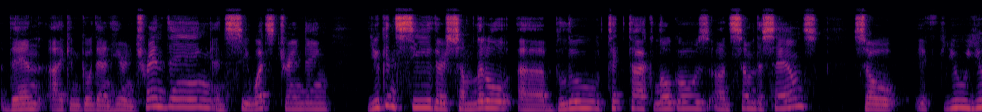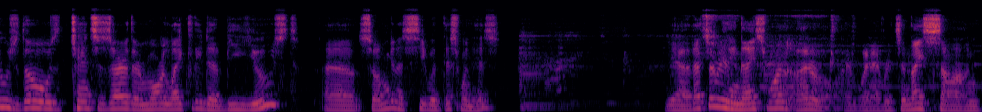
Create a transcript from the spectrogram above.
then I can go down here in trending and see what's trending. You can see there's some little uh, blue TikTok logos on some of the sounds. So if you use those chances are they're more likely to be used. Uh, so I'm going to see what this one is yeah that's a really nice one. I don't know whatever it's a nice song.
